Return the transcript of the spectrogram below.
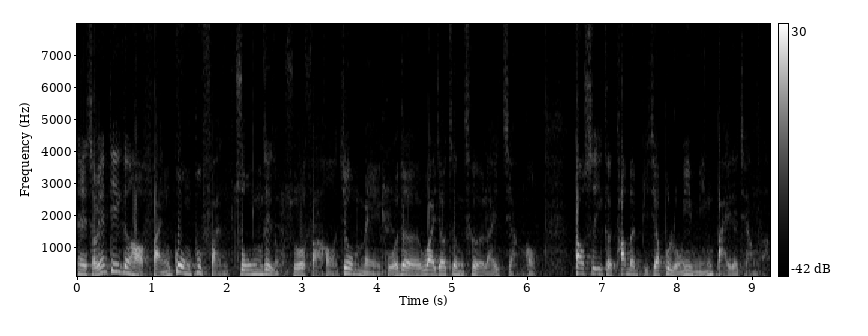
诶，首先第一个哈，反共不反中这种说法哈，就美国的外交政策来讲哈，倒是一个他们比较不容易明白的讲法。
